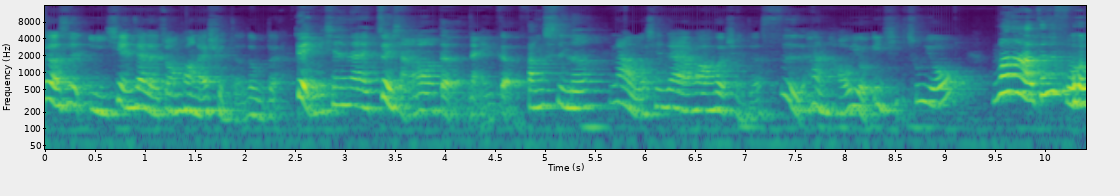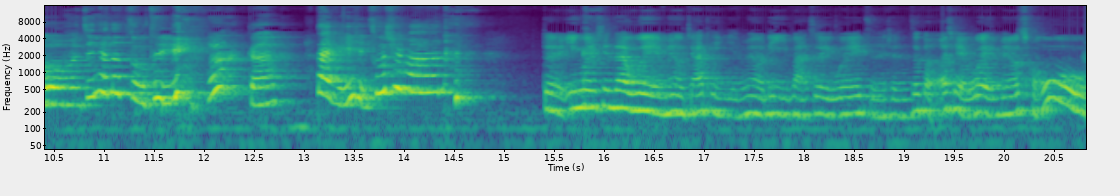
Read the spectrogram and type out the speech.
这个是以现在的状况来选择，对不对？对你现在最想要的哪一个方式呢？那我现在的话会选择四和好友一起出游。哇，真是符合我们今天的主题，跟黛比一起出去吗？对，因为现在我也没有家庭，也没有另一半，所以我也只能选择这个，而且我也没有宠物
